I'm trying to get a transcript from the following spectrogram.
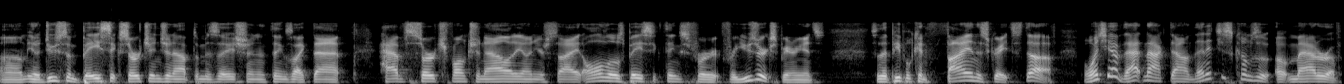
Um, you know, do some basic search engine optimization and things like that. Have search functionality on your site. All those basic things for for user experience, so that people can find this great stuff. But once you have that knocked down, then it just comes a, a matter of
